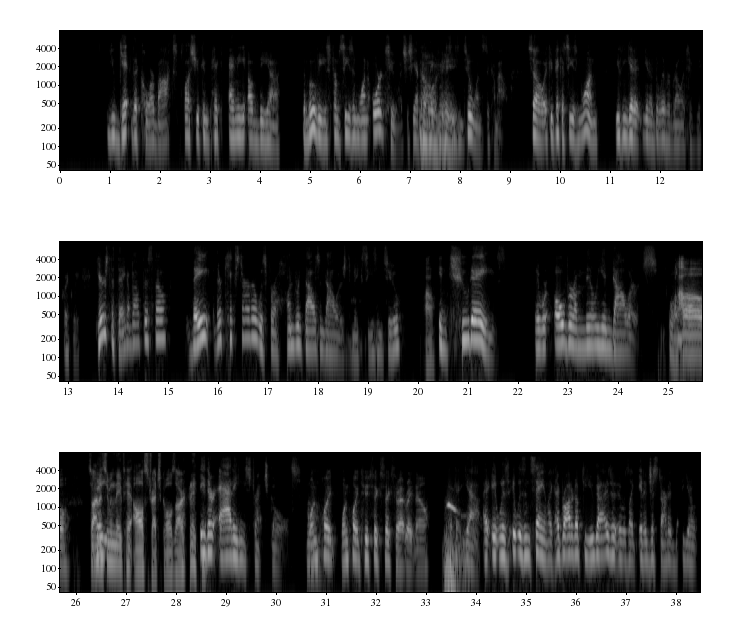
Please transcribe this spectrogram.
you get the core box, plus you can pick any of the uh, the movies from season one or two. It's just you have to Oh, wait for the season two ones to come out. So if you pick a season one, you can get it, you know, delivered relatively quickly. Here's the thing about this though. They their Kickstarter was for a hundred thousand dollars to make season two. Wow. In two days, they were over a million dollars. Wow. So I'm They- assuming they've hit all stretch goals already. Either adding stretch goals. One Um, point one point two six six they're at right now. Okay, yeah, it was it was insane. Like I brought it up to you guys. It was like it had just started, you know,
